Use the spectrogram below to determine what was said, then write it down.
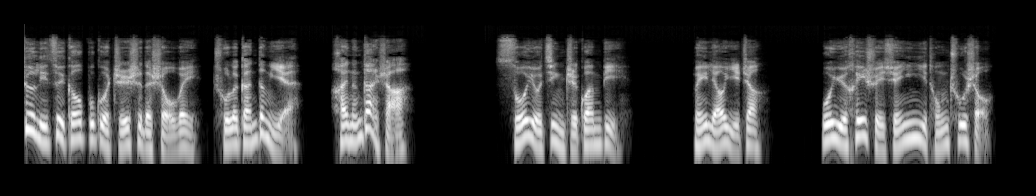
这里最高不过执事的守卫，除了干瞪眼还能干啥？所有禁制关闭，没了倚仗。我与黑水玄鹰一同出手，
